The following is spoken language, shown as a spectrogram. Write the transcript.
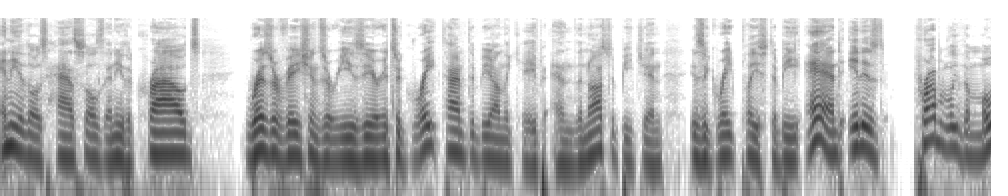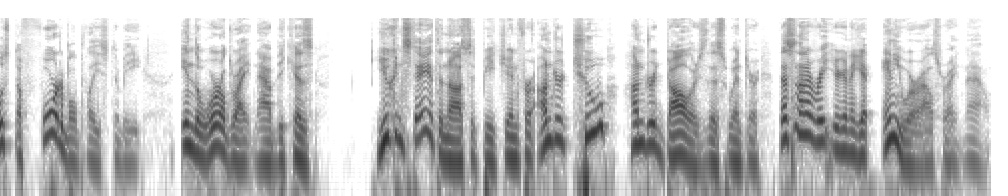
any of those hassles, any of the crowds. Reservations are easier. It's a great time to be on the Cape, and the Nauset Beach Inn is a great place to be, and it is probably the most affordable place to be in the world right now because you can stay at the Nauset Beach Inn for under $200 this winter. That's not a rate you're going to get anywhere else right now.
